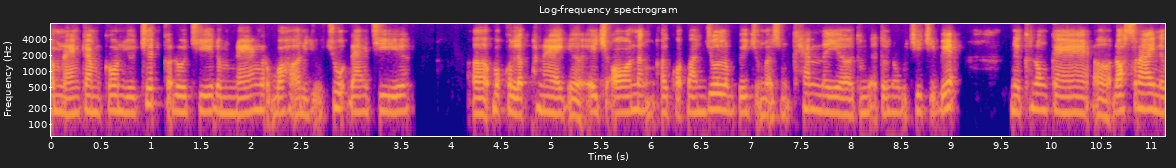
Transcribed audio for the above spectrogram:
តំណាងកម្មករយោជិតក៏ដូចជាតំណាងរបស់នយោជកដែលជា បុគ្គលិកផ្នែក HR នឹងឲ្យគាត់បានយល់អំពីចំណុចសំខាន់នៃទំនាក់ទំនងវិជ្ជាជីវៈនៅក្នុងការដោះស្រាយនៅ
